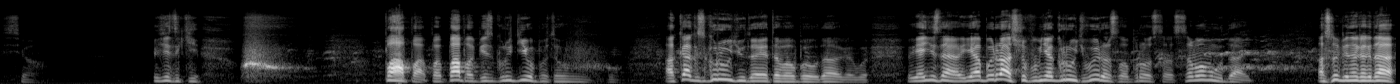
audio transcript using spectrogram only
все. И все такие, папа, папа без груди, а как с грудью до этого был, да, как бы. Я не знаю, я бы рад, чтобы у меня грудь выросла просто, самому дать. Особенно, когда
